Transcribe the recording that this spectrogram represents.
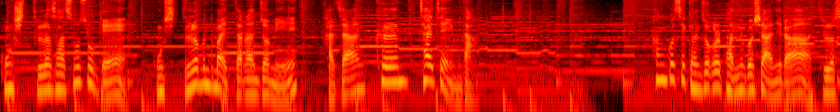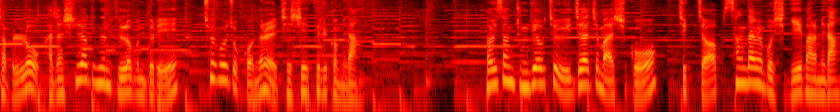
공식 딜러사 소속의 공식 딜러분들만 있다는 점이 가장 큰 차이점입니다. 한 곳의 견적을 받는 것이 아니라 딜러사별로 가장 실력 있는 딜러분들이 최고 조건을 제시해 드릴 겁니다. 더 이상 중개업체 의지하지 마시고 직접 상담해 보시기 바랍니다.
